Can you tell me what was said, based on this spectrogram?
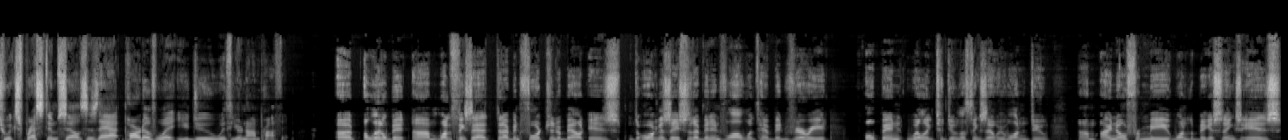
to express themselves. Is that part of what you do with your nonprofit? Uh, a little bit. Um, one of the things that, that I've been fortunate about is the organizations that I've been involved with have been very open, willing to do the things that we want to do. Um, I know for me, one of the biggest things is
